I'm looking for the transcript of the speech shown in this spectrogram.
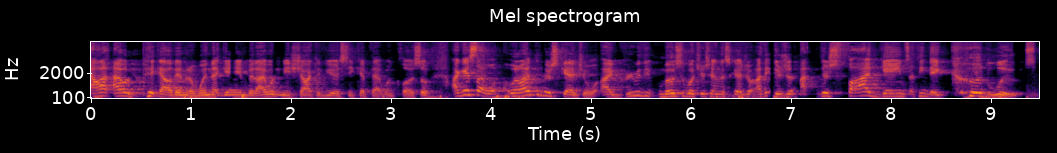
I, I, would pick Alabama to win that game, but I wouldn't be shocked if USC kept that one close. So I guess I, when I look at their schedule, I agree with you, most of what you're saying. The schedule, I think there's there's five games I think they could lose,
